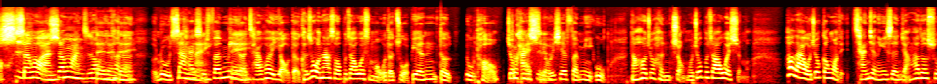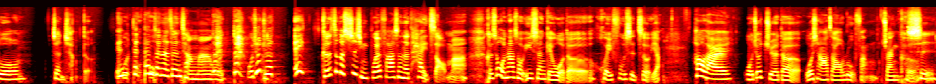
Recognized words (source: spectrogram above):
生完生完之后，你可能乳汁开始分泌了才会有的。可是我那时候不知道为什么我的左边的乳头就开始有一些分泌物，然后就很肿，我就不知道为什么。后来我就跟我的产检的医生讲，他就说正常的。欸、但但真的正常吗？我对，对我就觉得，哎、欸，可是这个事情不会发生的太早吗？可是我那时候医生给我的回复是这样。后来我就觉得，我想要找乳房专科，是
